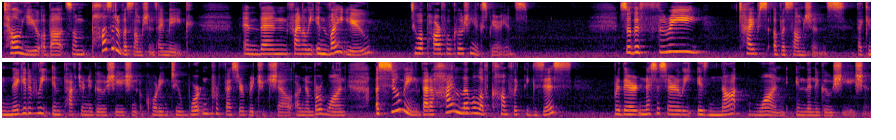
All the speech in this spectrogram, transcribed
tell you about some positive assumptions I make. And then finally, invite you to a powerful coaching experience. So, the three types of assumptions that can negatively impact your negotiation, according to Wharton professor Richard Shell, are number one, assuming that a high level of conflict exists where there necessarily is not one in the negotiation.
